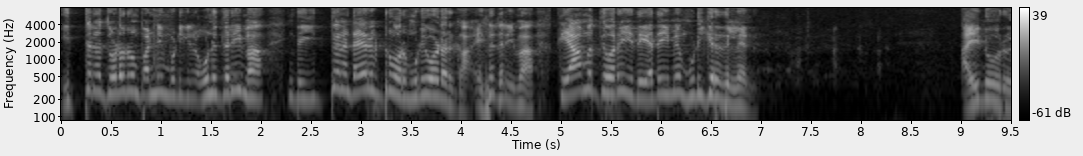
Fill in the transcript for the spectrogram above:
இத்தனை தொடரும் பண்ணி முடிக்கணும். ஒன்று தெரியுமா? இந்த இத்தனை டைரக்டரும் ஒரு முடிவோட இருக்கான். என்ன தெரியுமா? கியாமத்து வரை இதை எதையுமே முடிக்கிறது இல்லைன்னு ஐநூறு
